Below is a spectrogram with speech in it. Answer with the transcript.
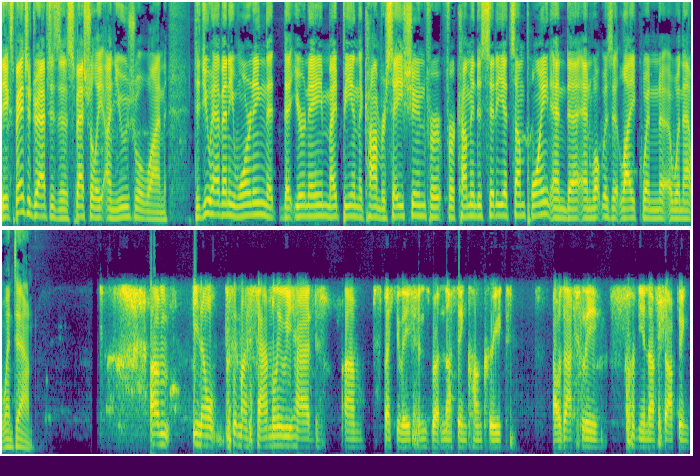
The expansion draft is an especially unusual one. Did you have any warning that, that your name might be in the conversation for, for coming to City at some point? And uh, and what was it like when uh, when that went down? Um, you know, within my family, we had um, speculations, but nothing concrete. I was actually, funny enough, shopping,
